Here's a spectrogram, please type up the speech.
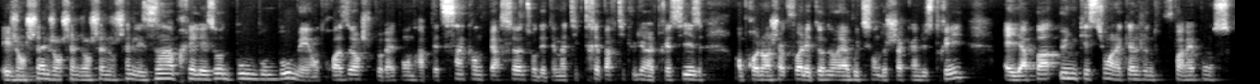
Et mhm. j'enchaîne, j'enchaîne, j'enchaîne, j'enchaîne les uns après les autres, boum, boum, boum. Et en trois heures, je peux répondre à peut-être 50 personnes sur des thématiques très particulières et précises en prenant à chaque fois les tenants et aboutissants de chaque industrie. Et il n'y a pas une question à laquelle je ne trouve pas réponse.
